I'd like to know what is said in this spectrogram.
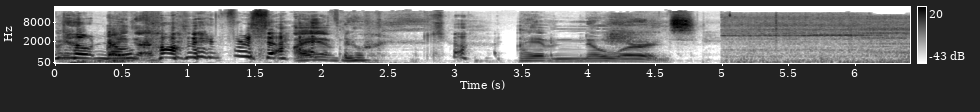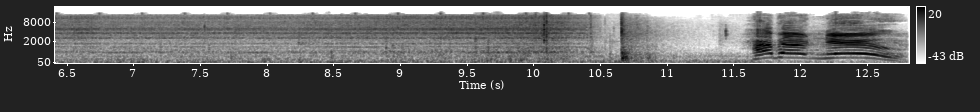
No, no I- I- comment for that. I have no, I have no words. How about new,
